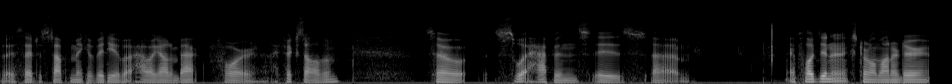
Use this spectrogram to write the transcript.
but I decided to stop and make a video about how I got them back before I fixed all of them. So this is what happens is um, I plugged in an external monitor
